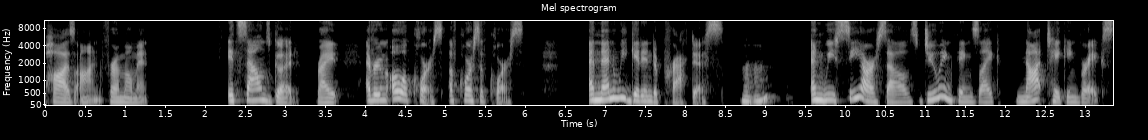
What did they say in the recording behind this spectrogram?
pause on for a moment. It sounds good, right? Everyone, oh, of course, of course, of course. And then we get into practice Mm-hmm. and we see ourselves doing things like not taking breaks.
